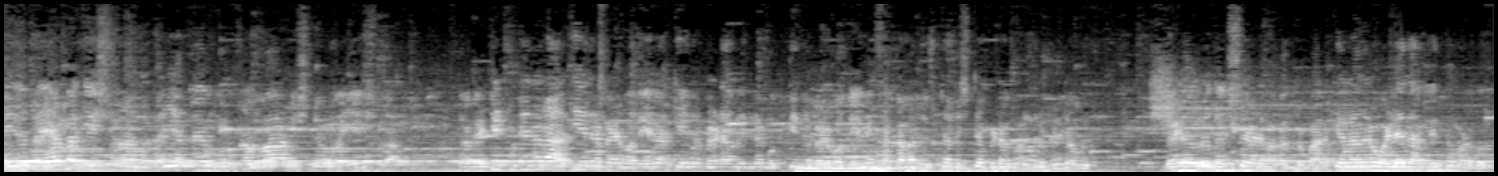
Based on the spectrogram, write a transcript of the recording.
ಇದು ತ್ರಯಂಬಕೇಶ್ವರ ಅಂತ ಅಂದ್ರೆ ಬ್ರಹ್ಮ ವಿಷ್ಣು ಮಹೇಶ್ವರ ಮಾಡ್ಬೋದು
